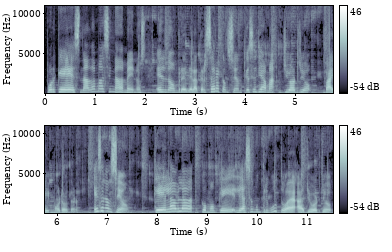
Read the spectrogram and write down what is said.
porque es nada más y nada menos el nombre de la tercera canción que se llama Giorgio by Moroder. Esa canción que él habla como que le hacen un tributo a, Giorgio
